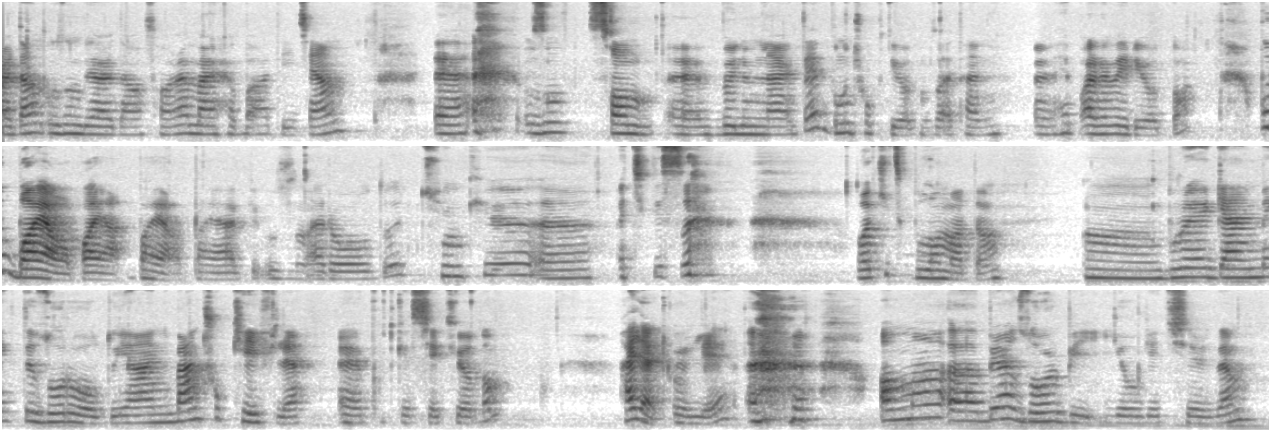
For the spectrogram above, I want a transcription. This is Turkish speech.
tekrardan uzun bir yerden sonra merhaba diyeceğim. Ee, uzun son e, bölümlerde bunu çok diyordum zaten. E, hep ara veriyordum. Bu baya baya baya baya bir uzun ara oldu. Çünkü e, açıkçası vakit bulamadım. Hmm, buraya gelmek de zor oldu. Yani ben çok keyifli e, podcast çekiyordum. Hala öyle. Ama e, biraz zor bir yıl geçirdim.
